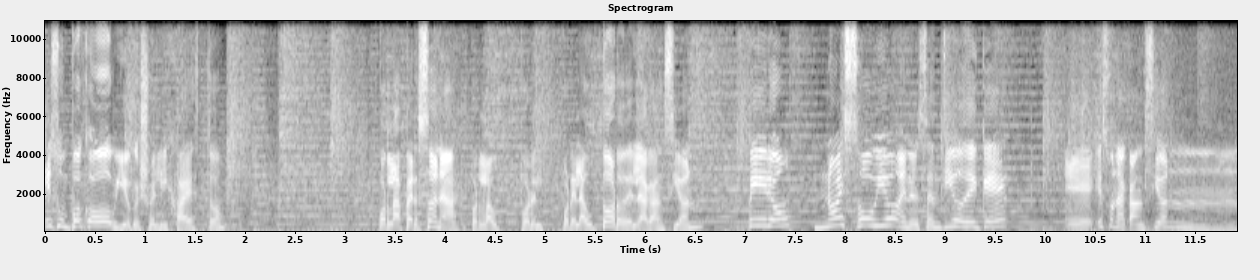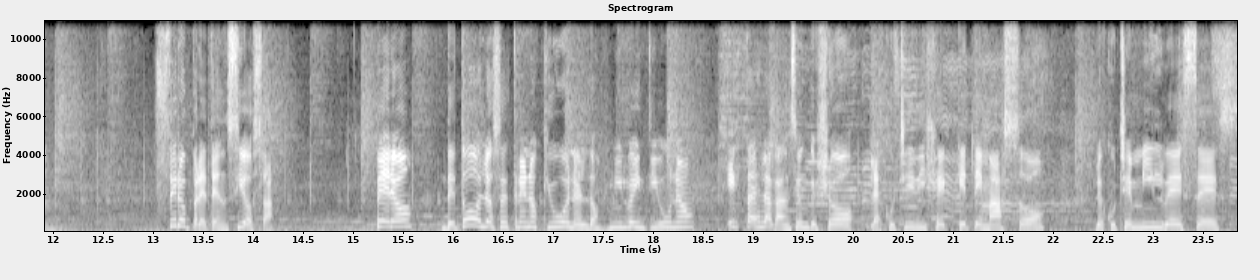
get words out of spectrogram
Es un poco obvio que yo elija esto. Por la persona, por, la- por el, por el autor de la canción. Pero no es obvio en el sentido de que eh, es una canción cero pretenciosa. Pero de todos los estrenos que hubo en el 2021, esta es la canción que yo la escuché y dije, qué temazo. Lo escuché mil veces.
